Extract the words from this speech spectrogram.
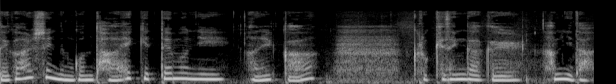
내가 할 수 있는 건 다 했기 때문이 아닐까, 그렇게 생각을 합니다.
